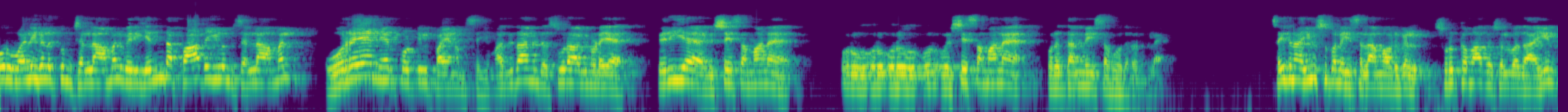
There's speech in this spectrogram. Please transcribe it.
ஒரு வழிகளுக்கும் செல்லாமல் வேறு எந்த பாதையிலும் செல்லாமல் ஒரே நேர்கோட்டில் பயணம் செய்யும். அதுதான் இந்த சூறாவினுடைய பெரிய விசேஷமான ஒரு ஒரு ஒரு ஒரு விசேஷமான ஒரு தன்மை சகோதரர்களே. செய்தனா யூசுப் அலி இஸ்லாம் அவர்கள் சுருக்கமாக சொல்வதாயின்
